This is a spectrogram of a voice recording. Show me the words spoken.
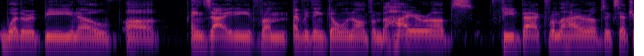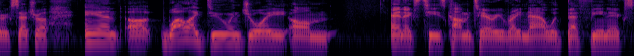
whether it be you know uh, anxiety from everything going on from the higher ups feedback from the higher ups etc etc and uh, while i do enjoy um, nxt's commentary right now with beth phoenix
